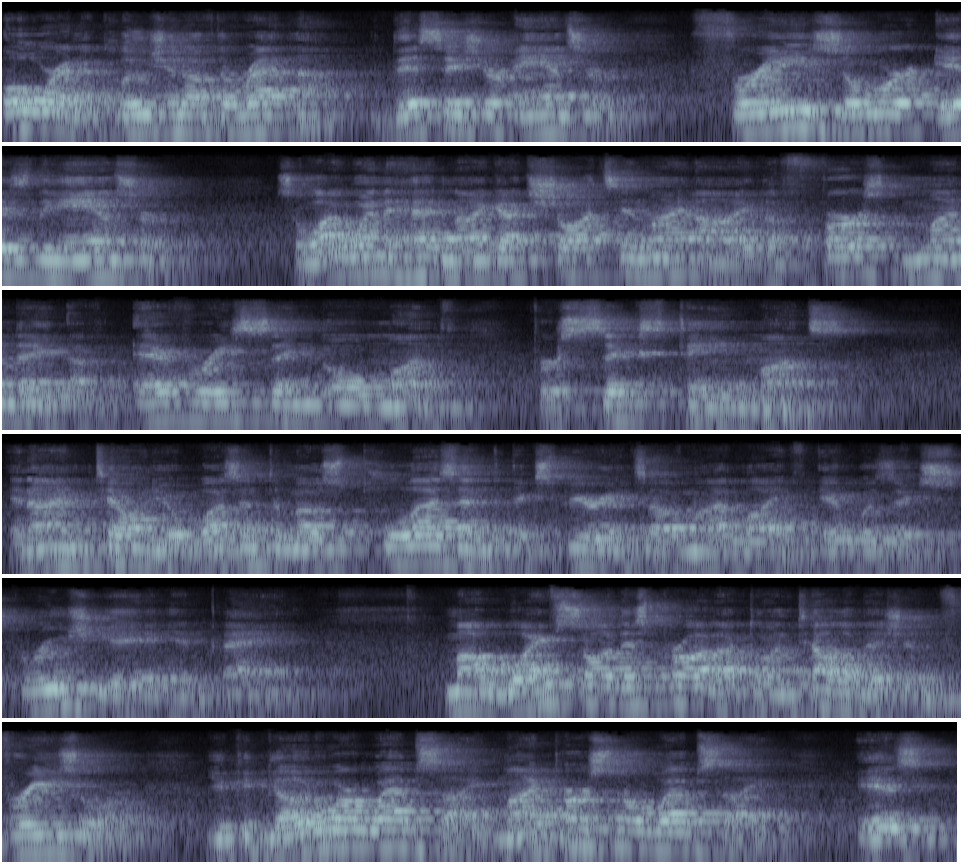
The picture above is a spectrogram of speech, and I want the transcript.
or an occlusion of the retina. This is your answer. Frezzor is the answer. So I went ahead and I got shots in my eye the first Monday of every single month for 16 months. And I'm telling you, it wasn't the most pleasant experience of my life. It was excruciating in pain. My wife saw this product on television, Frezzor. You could go to our website. My personal website is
